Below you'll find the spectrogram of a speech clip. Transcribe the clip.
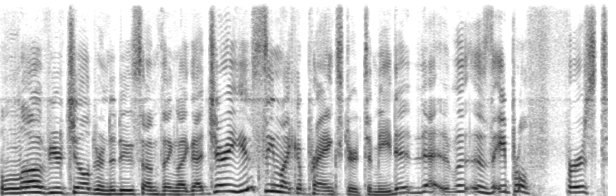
love your children to do something like that? Jerry, you seem like a prankster to me. Did, was April 1st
